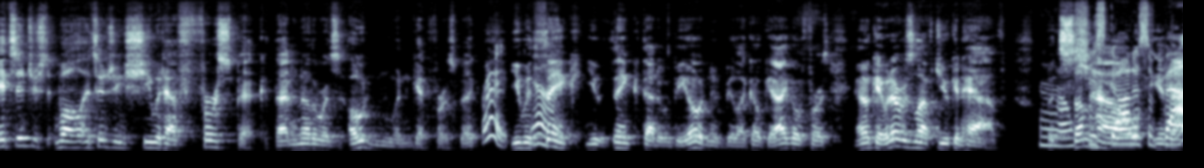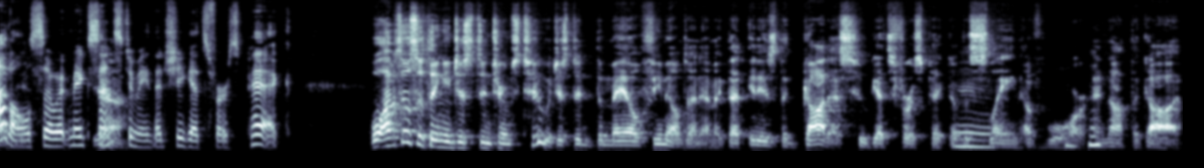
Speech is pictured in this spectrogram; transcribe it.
it's interesting. Well, it's interesting. She would have first pick. That, in other words, Odin wouldn't get first pick. Right. You would yeah. think you would think that it would be Odin. It would be like, okay, I go first, and okay, whatever's left, you can have. But well, somehow, she's goddess of battle, so it makes sense yeah. to me that she gets first pick. Well, I was also thinking just in terms too, just the male female dynamic that it is the goddess who gets first pick of mm. the slain of war mm-hmm. and not the god.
